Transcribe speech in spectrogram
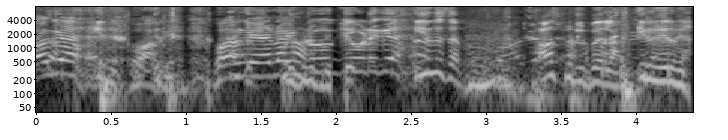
வாங்க. வாங்க. வாங்க எனக்கு தூக்கி விடுங்க. இருங்க சார். ஹாஸ்பிட்டல் போயிடலாம். இருங்க இருங்க.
